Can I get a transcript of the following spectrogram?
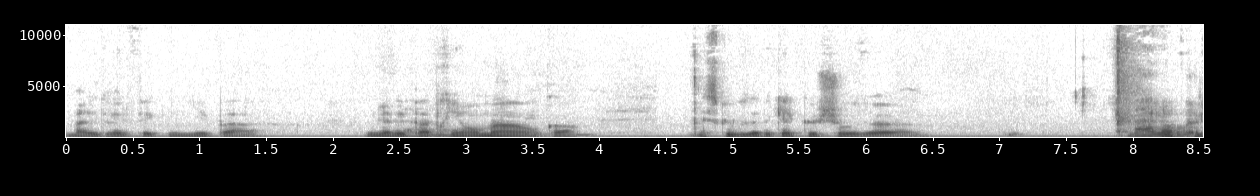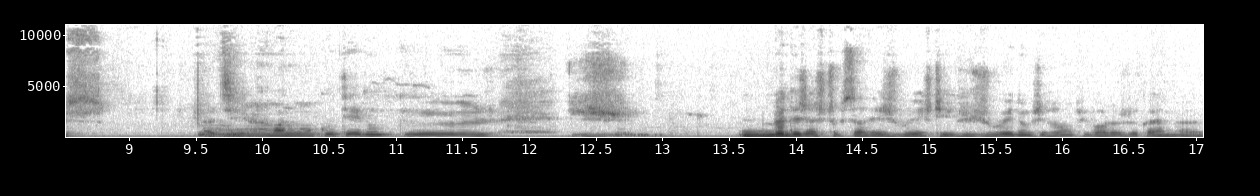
malgré le fait que vous n'y pas, vous ne l'avez pas pris en main encore, est-ce que vous avez quelque chose euh, bah alors, de plus à dire? Moi de mon côté, donc, bah, déjà je t'observais jouer, je t'ai vu jouer, donc j'ai vraiment pu voir le jeu quand même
